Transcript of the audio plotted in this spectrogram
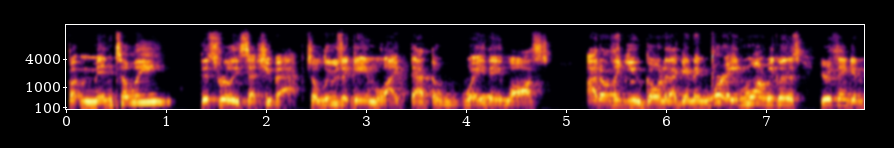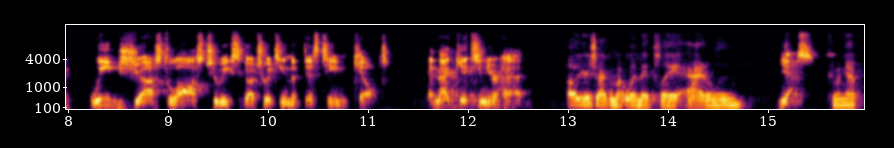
but mentally, this really sets you back. To lose a game like that the way they lost, I don't think you go into that game thinking, we're 8 and 1, we can win this. You're thinking, we just lost two weeks ago to a team that this team killed. And that gets in your head. oh, you're talking about when they play Idalou Yes. coming up?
